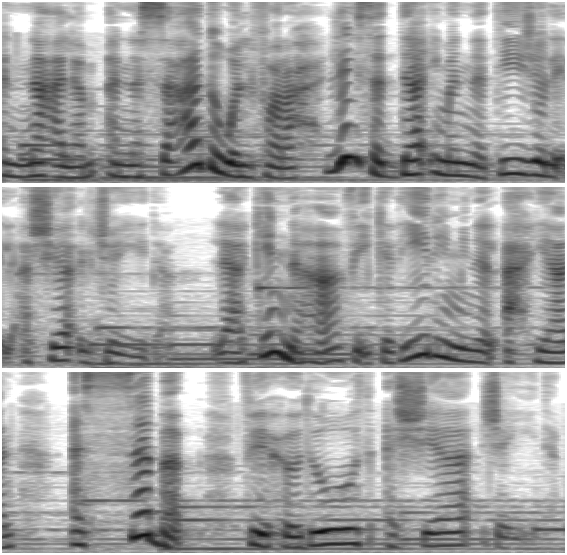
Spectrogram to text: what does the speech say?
أن نعلم أن السعادة والفرح ليست دائما نتيجة للأشياء الجيدة لكنها في كثير من الأحيان السبب في حدوث أشياء جيدة.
